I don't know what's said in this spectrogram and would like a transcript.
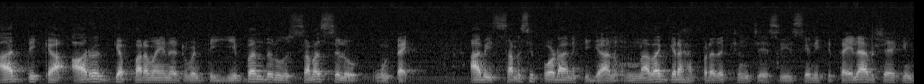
ఆర్థిక ఆరోగ్యపరమైనటువంటి ఇబ్బందులు సమస్యలు ఉంటాయి. అవి సమసిపోవడానికి గాను నవగ్రహ ప్రదక్షిణ చేసి శనికి తైలాభిషేకం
